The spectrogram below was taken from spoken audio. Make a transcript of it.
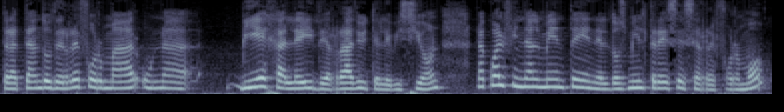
tratando de reformar una vieja ley de radio y televisión, la cual finalmente en el 2013 se reformó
